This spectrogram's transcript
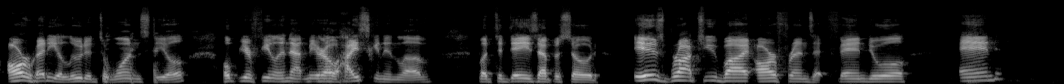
already alluded to one Steele. Hope you're feeling that Miro Heiskanen love. But today's episode is brought to you by our friends at FanDuel. And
